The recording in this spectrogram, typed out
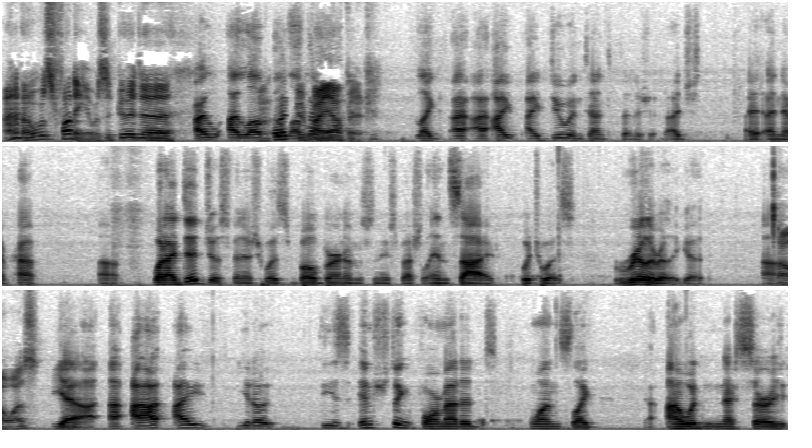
I don't know. It was funny. It was a good, uh, I, I love the Good level. biopic. Like I, I, I I do intend to finish it. I just I, I never have. Uh, what I did just finish was Bo Burnham's new special Inside, which was really really good. Um, oh, it was? Yeah, I, I, I, you know, these interesting formatted ones, like, I wouldn't necessarily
